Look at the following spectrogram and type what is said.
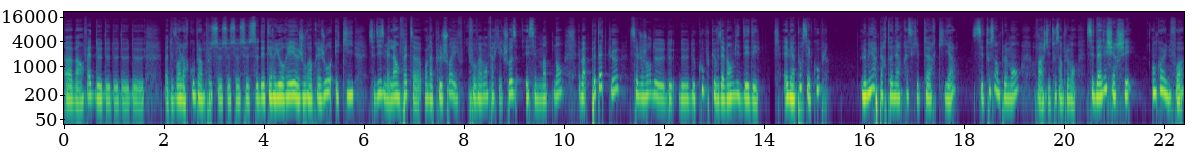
euh, bah, en fait, bah, de voir leur couple un peu se, détériorer jour après jour et qui se disent mais là, en fait, euh, on n'a plus le choix, il faut vraiment faire quelque chose et c'est maintenant. Et eh ben, peut-être que c'est le genre de, couple que vous avez envie d'aider. Eh bien, pour ces couples, le meilleur partenaire prescripteur qu'il y a, c'est tout simplement, enfin je dis tout simplement, c'est d'aller chercher encore une fois,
